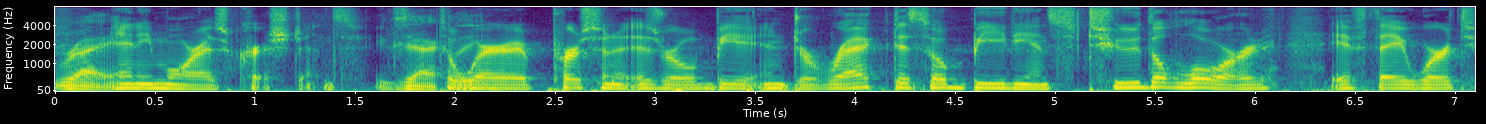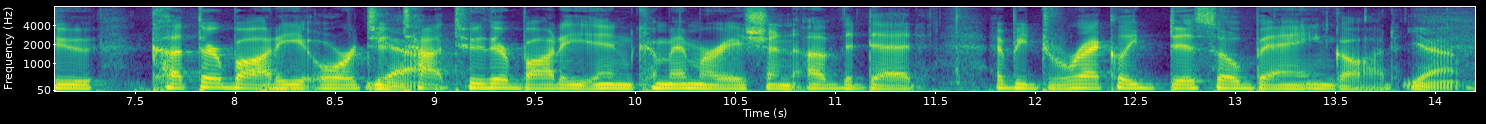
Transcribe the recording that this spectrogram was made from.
right. anymore as Christians. Exactly. To where a person of Israel would be in direct disobedience to the Lord if they were to cut their body or to Yeah. tattoo their body in commemoration of the dead. It'd be directly disobeying God. Yeah. Mm-hmm.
